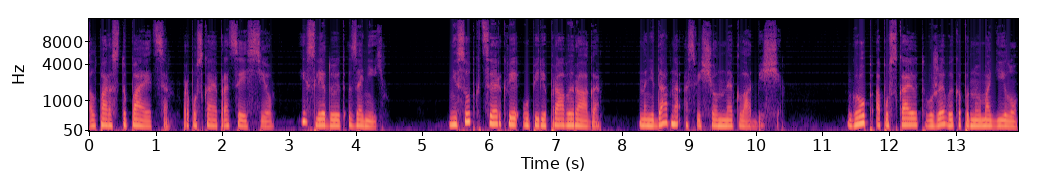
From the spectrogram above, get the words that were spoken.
Толпа расступается, пропуская процессию, и следует за ней. Несут к церкви у переправы Рага, на недавно освященное кладбище. Гроб опускают в уже выкопанную могилу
